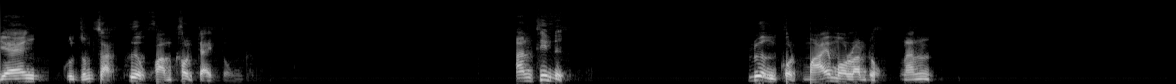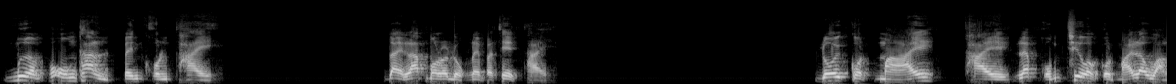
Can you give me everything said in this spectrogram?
แย้งคุณสมศักดิ์เพื่อความเข้าใจตรงกัน อันที่หนึ่ง เรื่องกฎหมายมรดกนั้น เมื่อพระองค์ท่านเป็นคนไทย ได้รับมรดกในประเทศไทย โดยกฎหมาย ไทย และผมเชื่อว่ากฎหมายระหว่าง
